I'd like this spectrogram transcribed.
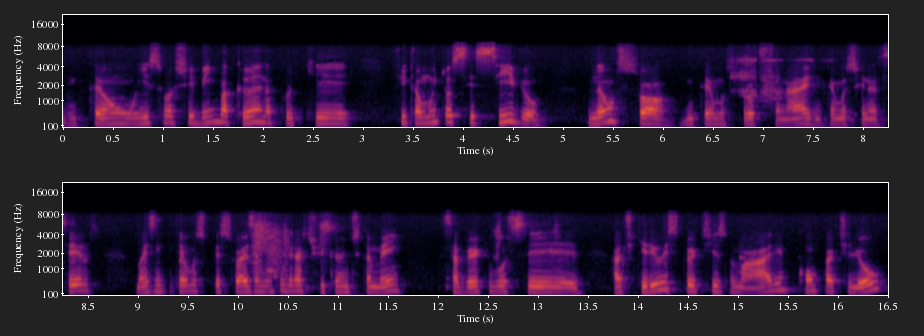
Então, isso eu achei bem bacana porque fica muito acessível não só em termos profissionais, em termos financeiros, mas em termos pessoais é muito gratificante também saber que você adquiriu expertise numa área, compartilhou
